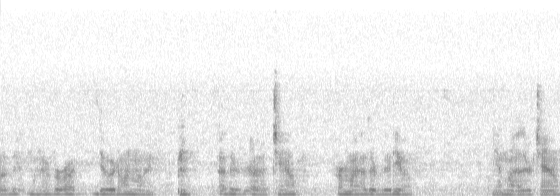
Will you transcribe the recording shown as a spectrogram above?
of it whenever I do it on my other uh, channel or my other video yeah my other channel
